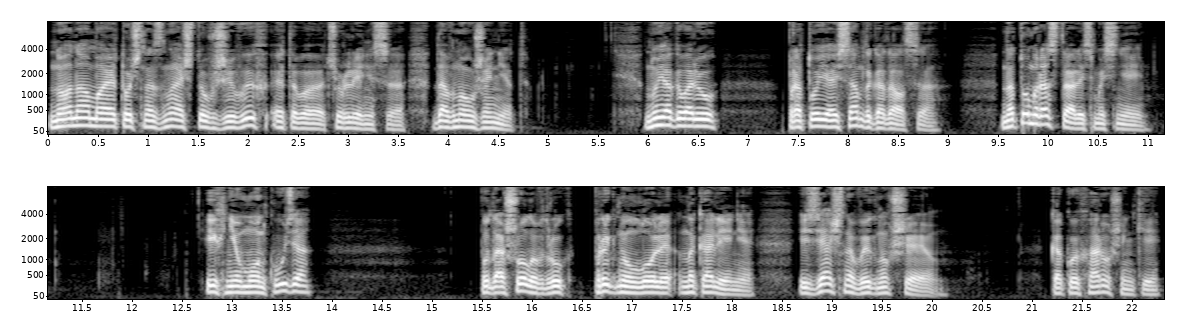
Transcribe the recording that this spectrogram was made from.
Но она, моя, точно знает, что в живых этого Чурлениса давно уже нет. Ну, я говорю, про то я и сам догадался. На том и расстались мы с ней. Их невмон Кузя подошел и вдруг прыгнул Лоле на колени, изящно выгнув шею. «Какой хорошенький!»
